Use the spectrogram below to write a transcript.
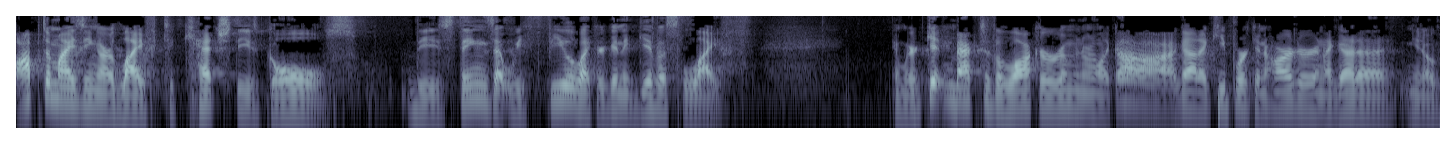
optimizing our life to catch these goals, these things that we feel like are going to give us life. And we're getting back to the locker room and we're like, oh, I got to keep working harder and I got to, you know,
